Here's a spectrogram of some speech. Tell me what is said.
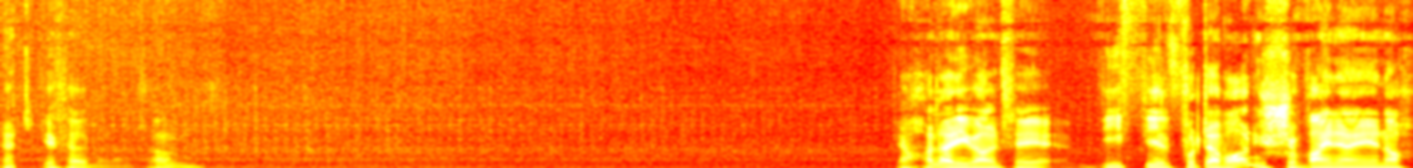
Das gefällt mir langsam. Ja, holla die Waldfee. Wie viel Futter brauchen die Schweine hier noch?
